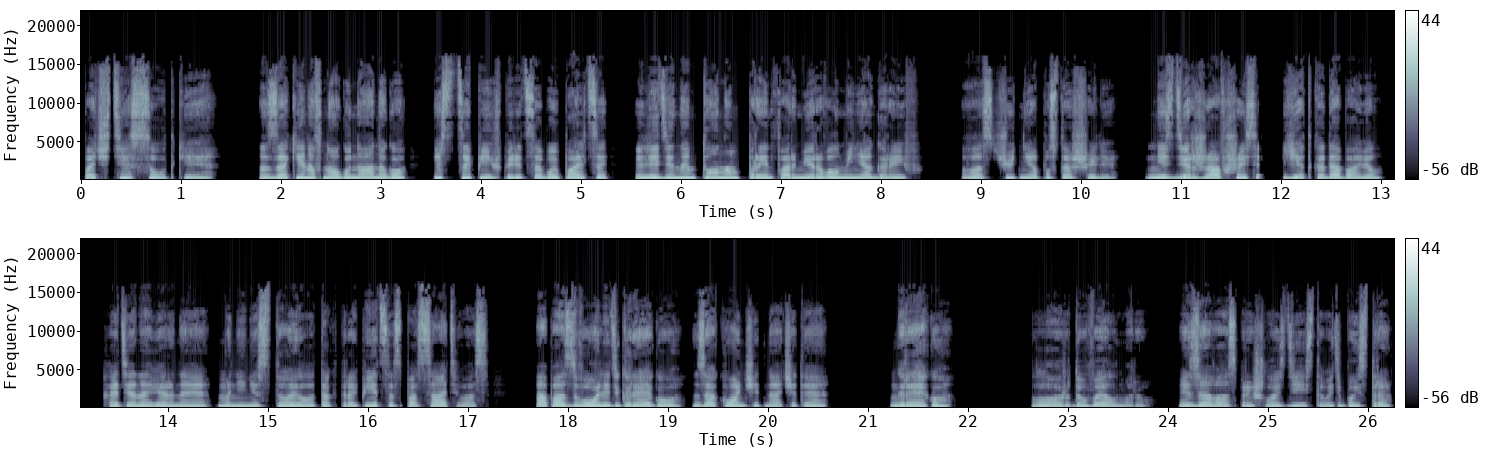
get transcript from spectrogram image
Почти сутки. Закинув ногу на ногу и сцепив перед собой пальцы, ледяным тоном проинформировал меня Грейв. Вас чуть не опустошили. Не сдержавшись, едко добавил. Хотя, наверное, мне не стоило так торопиться спасать вас, а позволить Грегу закончить начатое. Грегу? Лорду Велмору. Из-за вас пришлось действовать быстро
